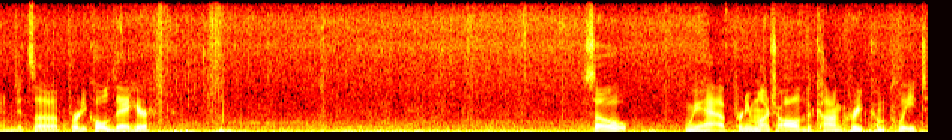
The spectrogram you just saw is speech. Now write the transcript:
And it's a pretty cold day here. So we have pretty much all of the concrete complete.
